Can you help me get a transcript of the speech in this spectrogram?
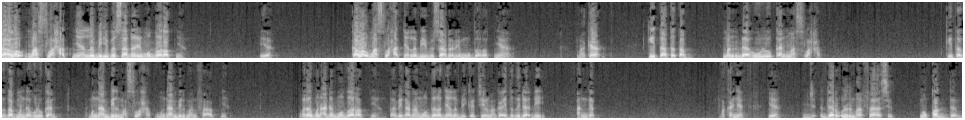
kalau maslahatnya lebih besar dari mudaratnya. Ya. Kalau maslahatnya lebih besar dari mudaratnya, maka kita tetap mendahulukan maslahat. Kita tetap mendahulukan mengambil maslahat, mengambil manfaatnya. Walaupun ada mudaratnya, tapi karena mudaratnya lebih kecil maka itu tidak dianggap. Makanya ya darul mafasid muqaddam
